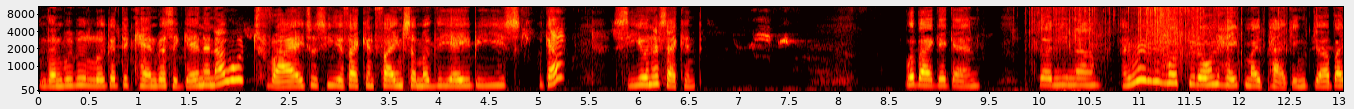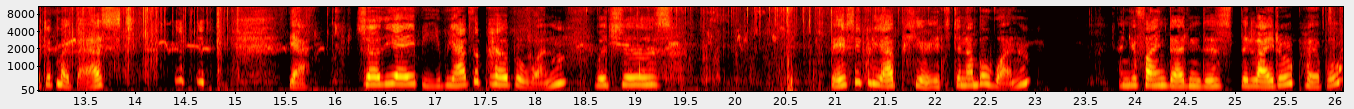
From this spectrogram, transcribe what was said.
and then we will look at the canvas again, and I will try to see if I can find some of the ABs, okay? See you in a second. We're back again. So, Nina, I really hope you don't hate my packing job. I did my best. yeah. So the AB, we have the purple one, which is basically up here. It's the number one. And you find that in this, the lighter purple.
